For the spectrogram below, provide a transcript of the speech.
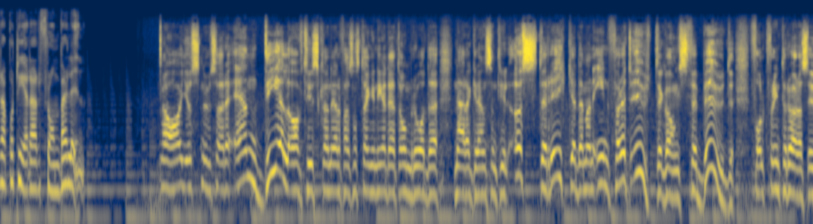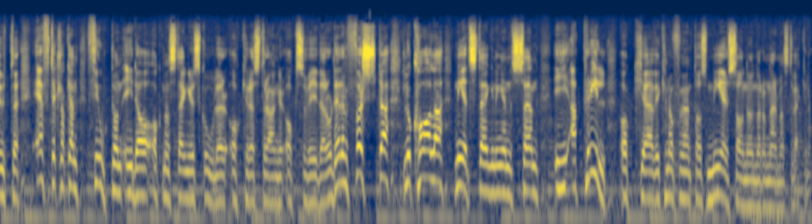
rapporterar från Berlin. Ja, just nu så är det en del av Tyskland i alla fall som stänger ner. Det är ett område nära gränsen till Österrike där man inför ett utegångsförbud. Folk får inte röra sig ute efter klockan 14 idag och man stänger skolor och restauranger och så vidare. Och det är den första lokala nedstängningen sedan i april och eh, vi kan nog förvänta oss mer sådana under de närmaste veckorna.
